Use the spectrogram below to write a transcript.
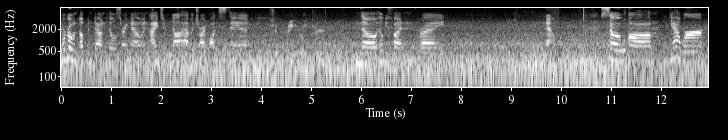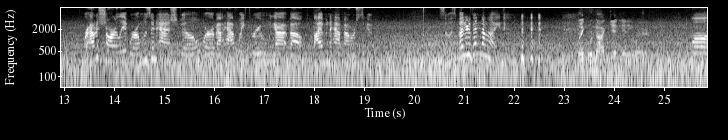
We're going up and down hills right now and I do not have a tripod stand. Shit, hang on to. No, it'll be fine right now. So, um, yeah, we're we're out of Charlotte. We're almost in Asheville. We're about halfway through and we got about five and a half hours to go. So it's better than nine. Like we're not getting anywhere. well,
